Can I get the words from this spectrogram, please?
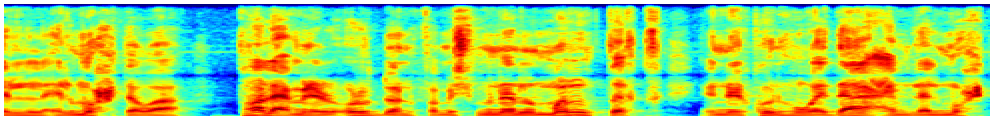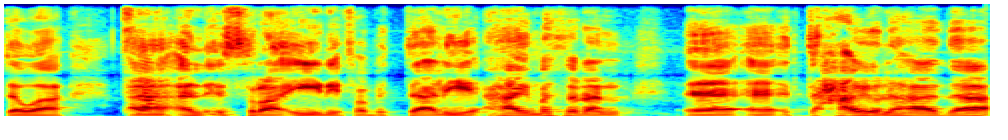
ال- المحتوى طالع من الأردن فمش من المنطق إنه يكون هو داعم للمحتوى آه الإسرائيلي. فبالتالي هاي مثلا آه آه التحايل هذا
